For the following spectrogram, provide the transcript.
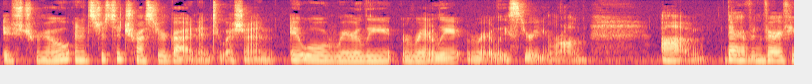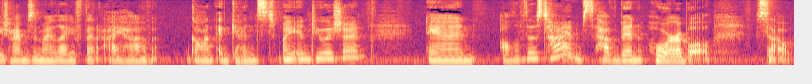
is true. And it's just to trust your gut and intuition. It will rarely, rarely, rarely steer you wrong. Um, there have been very few times in my life that I have gone against my intuition, and all of those times have been horrible. So,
